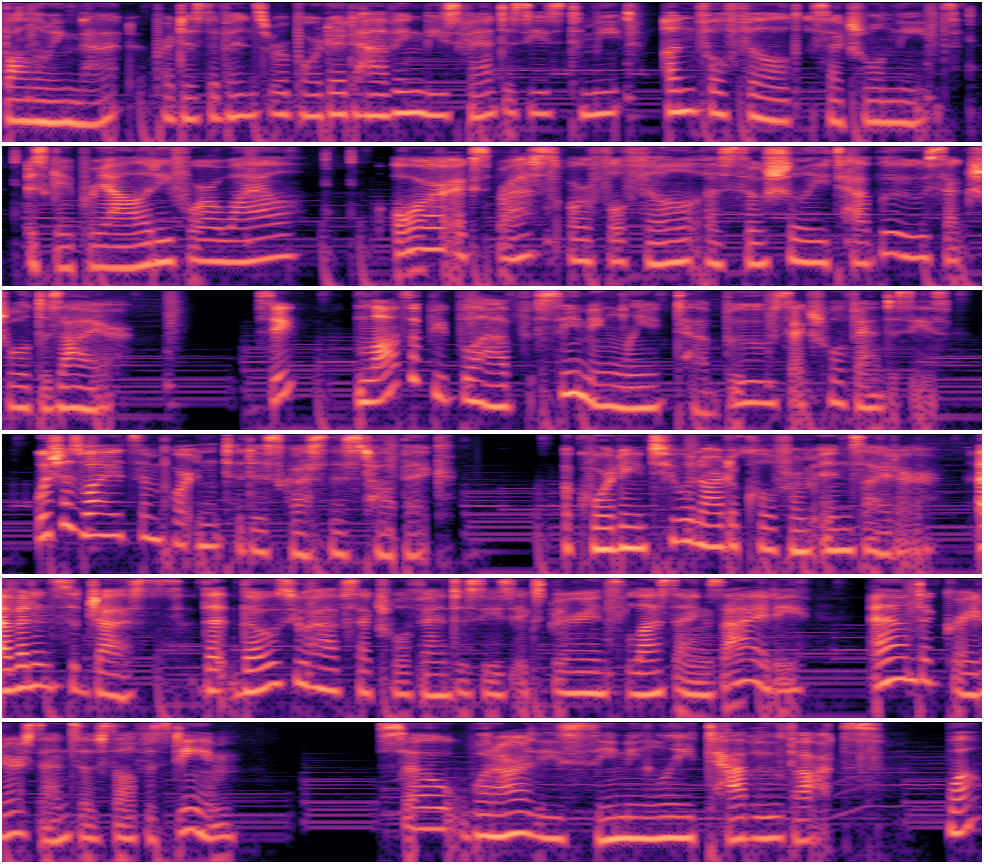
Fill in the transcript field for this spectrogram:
Following that, participants reported having these fantasies to meet unfulfilled sexual needs, escape reality for a while, or express or fulfill a socially taboo sexual desire. See, lots of people have seemingly taboo sexual fantasies, which is why it's important to discuss this topic. According to an article from Insider, evidence suggests that those who have sexual fantasies experience less anxiety and a greater sense of self-esteem. So what are these seemingly taboo thoughts? Well,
